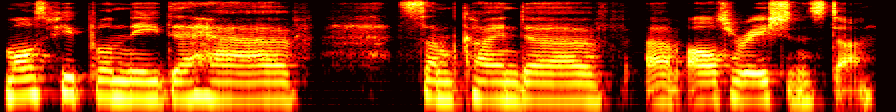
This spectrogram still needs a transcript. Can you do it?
Most people need to have some kind of um, alterations done.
